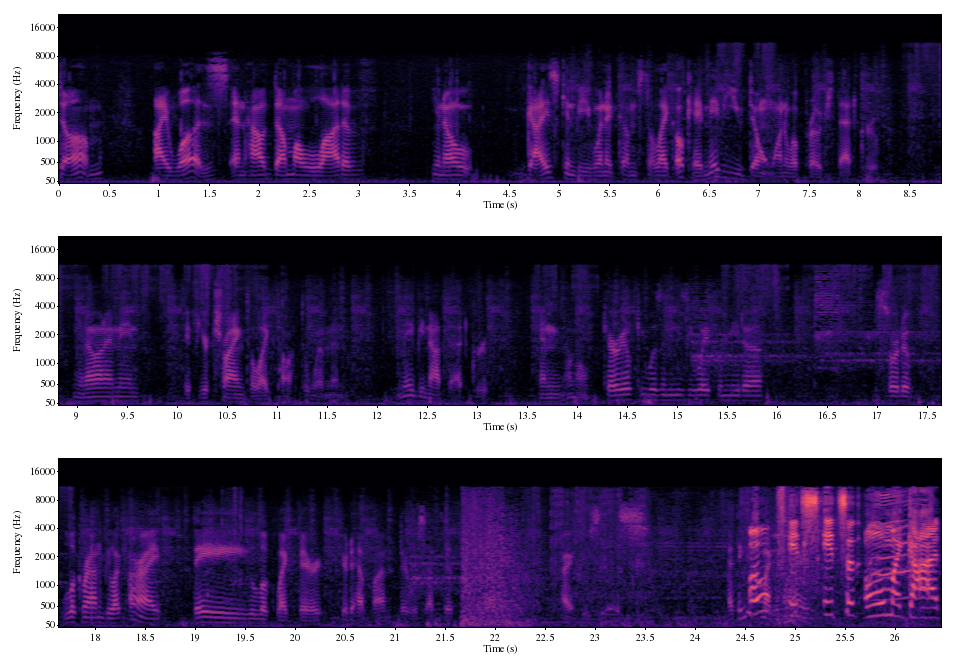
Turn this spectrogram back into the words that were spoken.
dumb I was and how dumb a lot of, you know, guys can be when it comes to like, okay, maybe you don't want to approach that group. You know what I mean? If you're trying to like talk to women, maybe not that group. And I don't know, karaoke was an easy way for me to sort of look around and be like, all right, they look like they're here to have fun. They're receptive. All right, who's this? I think it's Oh, Michael it's Myers. it's a. Oh my god.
